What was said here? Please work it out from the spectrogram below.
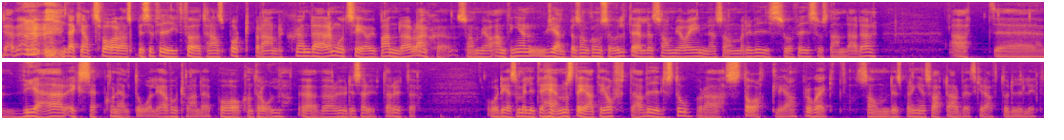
Där, där kan jag inte svara specifikt för transportbranschen. Däremot ser jag ju på andra branscher som jag antingen hjälper som konsult eller som jag är inne som revisor för ISO-standarder. Att eh, vi är exceptionellt dåliga fortfarande på att ha kontroll över hur det ser ut där ute. Och det som är lite hemskt är att det är ofta vid stora statliga projekt som det springer svart arbetskraft och dylikt.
